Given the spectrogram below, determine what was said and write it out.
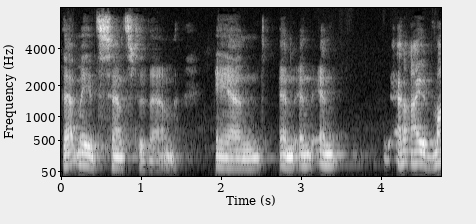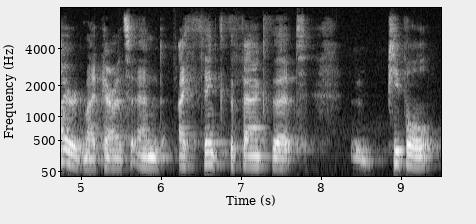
that made sense to them. And and and and and I admired my parents, and I think the fact that people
